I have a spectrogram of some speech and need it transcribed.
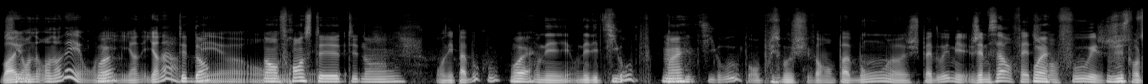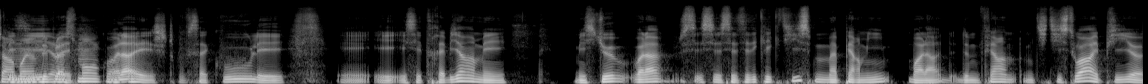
Si. on, on en est, Ouais. il y, en- il y en a. T'es dedans mais, euh, on- Non, en France, t'es t'es dans. On n'est pas beaucoup. Ouais. On est, on est des petits groupes. Ouais. Des petits groupes. En plus, moi, je suis vraiment pas bon. euh, je suis pas doué, mais j'aime ça en fait. Ouais. Je m'en fous et je Juste, pour le c'est un moyen de plaisir et- déplacement, quoi. Voilà, et je trouve ça cool et, et, et, et c'est très bien, mais messieurs, voilà, c'est- c'est- cet éclectisme m'a permis, voilà, de, de me faire un- une petite histoire et puis, euh,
